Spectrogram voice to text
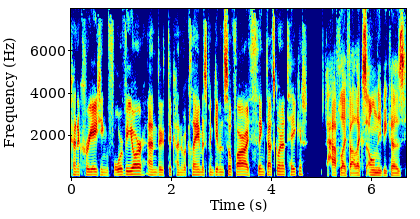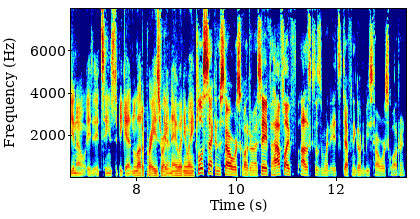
kind of creating for VR and the, the kind of acclaim it's been given so far. I think that's going to take it. Half Life Alyx only because, you know, it, it seems to be getting a lot of praise right Yeah. now anyway. Close second to Star Wars Squadron. I say if Half Life Alyx doesn't win, it's definitely going to be Star Wars Squadron.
